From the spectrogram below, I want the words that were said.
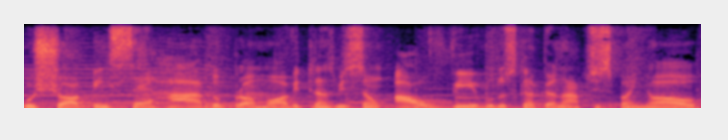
o Shopping Cerrado promove transmissão ao vivo dos campeonatos espanhol,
